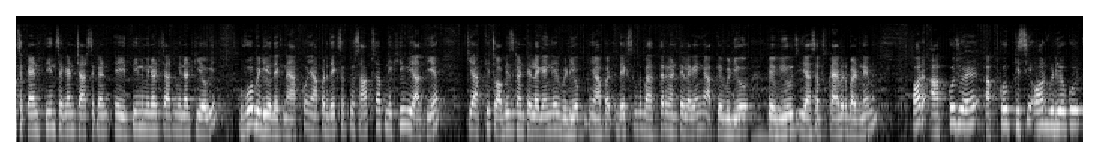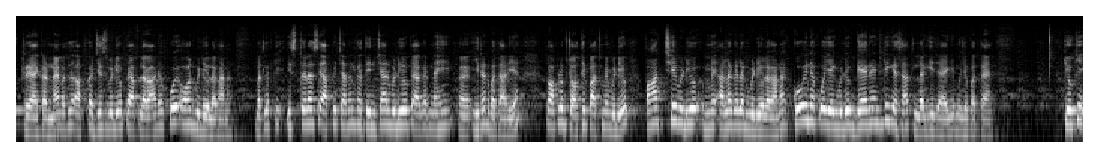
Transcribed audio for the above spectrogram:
सेकंड, तीन सेकंड, चार सेकंड तीन मिनट, चार मिनट की होगी, वो वीडियो देखना है आपको। यहाँ पर देख सकते हो साफ़ साफ़ लिखी हुई आती है कि आपके 24 घंटे लगेंगे वीडियो। यहाँ पर देख सकते हो, बहत्तर घंटे लगेंगे आपके वीडियो पे व्यूज़ या सब्सक्राइबर बढ़ने में। और आपको जो है, आपको किसी और वीडियो को ट्राई करना है। मतलब आपका जिस वीडियो पे आप लगा रहे हो, कोई और वीडियो लगाना। मतलब कि इस तरह से आपके चैनल का तीन चार वीडियो पे अगर नहीं इरर बता रही है तो आप लोग चौथे, पाँचवें वीडियो पाँच छः वीडियो में अलग अलग वीडियो लगाना। कोई ना कोई एक वीडियो गारंटी के साथ लगी जाएगी, मुझे पता है। क्योंकि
